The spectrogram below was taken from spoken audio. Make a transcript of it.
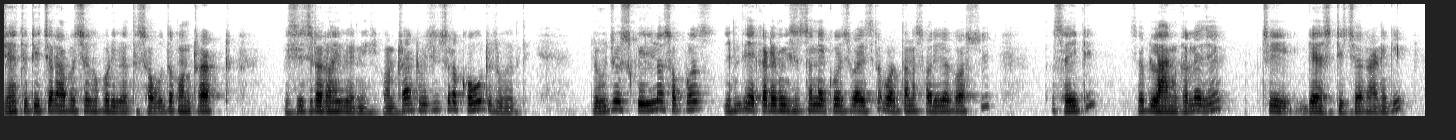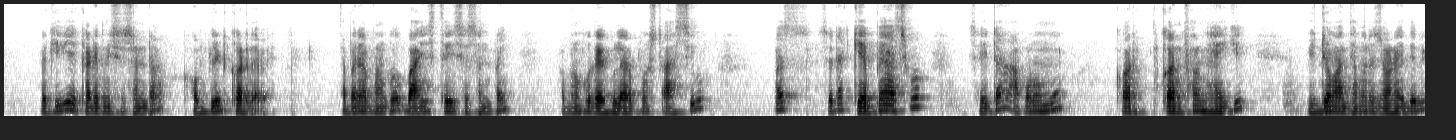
ଯେହେତୁ ଟିଚର୍ ଆବଶ୍ୟକ ପଡ଼ିବେ ତ ସବୁ ତ କଣ୍ଟ୍ରାକ୍ଟ ବିସିସ୍ରେ ରହିବେନି କଣ୍ଟ୍ରାକ୍ଟ ବିସିସ୍ର କେଉଁଠି ରୁହନ୍ତି ଯେଉଁ ଯେଉଁ ସ୍କିଲ୍ର ସପୋଜ୍ ଯେମିତି ଏକାଡେମିକ୍ ସେସନ୍ ଏକୋଇଶ ବାଇଶରେ ବର୍ତ୍ତମାନ ସରିବାକୁ ଆସୁଛି ତ ସେଇଠି ସେ ପ୍ଲାନ୍ କଲେ ଯେ କିଛି ଗେଷ୍ଟ ଟିଚର୍ ଆଣିକି ରଖିକି ଏକାଡେମିକ୍ ସେସନ୍ଟା କମ୍ପ୍ଲିଟ୍ କରିଦେବେ ତାପରେ ଆପଣଙ୍କୁ ବାଇଶ ତେଇଶ ସେସନ୍ ପାଇଁ ଆପଣଙ୍କୁ ରେଗୁଲାର ପୋଷ୍ଟ ଆସିବ ବାସ୍ ସେଇଟା କେବେ ଆସିବ ସେଇଟା ଆପଣଙ୍କୁ ମୁଁ କନଫର୍ମ ହେଇକି ଭିଡ଼ିଓ ମାଧ୍ୟମରେ ଜଣାଇଦେବି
